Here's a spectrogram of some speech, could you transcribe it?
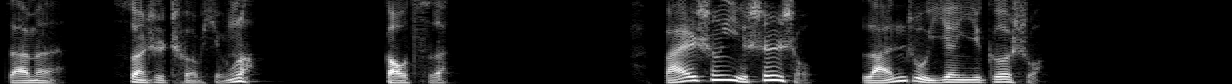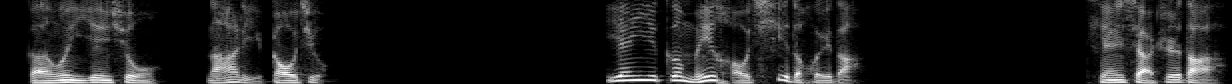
咱们算是扯平了。”告辞。白生一伸手拦住烟一哥，说：“敢问燕兄哪里高就？”烟一哥没好气的回答：“天下之大，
